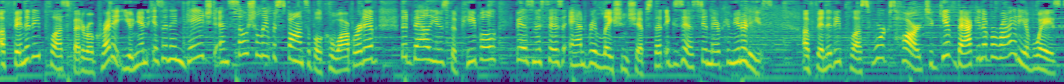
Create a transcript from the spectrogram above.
Affinity Plus Federal Credit Union is an engaged and socially responsible cooperative that values the people, businesses, and relationships that exist in their communities. Affinity Plus works hard to give back in a variety of ways,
